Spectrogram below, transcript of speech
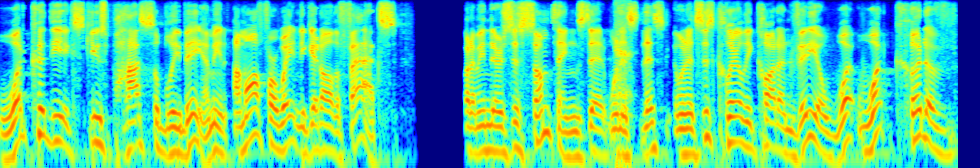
what could the excuse possibly be? I mean, I'm all for waiting to get all the facts, but I mean, there's just some things that when it's this when it's this clearly caught on video, what what could have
